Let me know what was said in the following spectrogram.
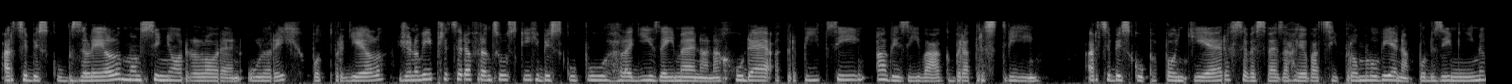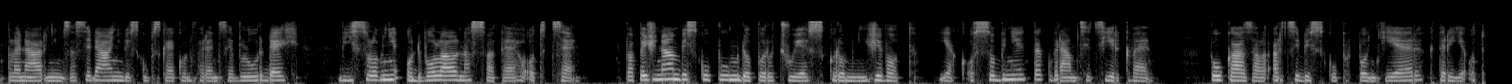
Arcibiskup z Lille, monsignor Loren Ulrich, potvrdil, že nový předseda francouzských biskupů hledí zejména na chudé a trpící a vyzývá k bratrství. Arcibiskup Pontier se ve své zahajovací promluvě na podzimním plenárním zasedání biskupské konference v Lourdech výslovně odvolal na svatého otce. Papež nám biskupům doporučuje skromný život, jak osobně, tak v rámci církve. Poukázal arcibiskup Pontier, který je od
